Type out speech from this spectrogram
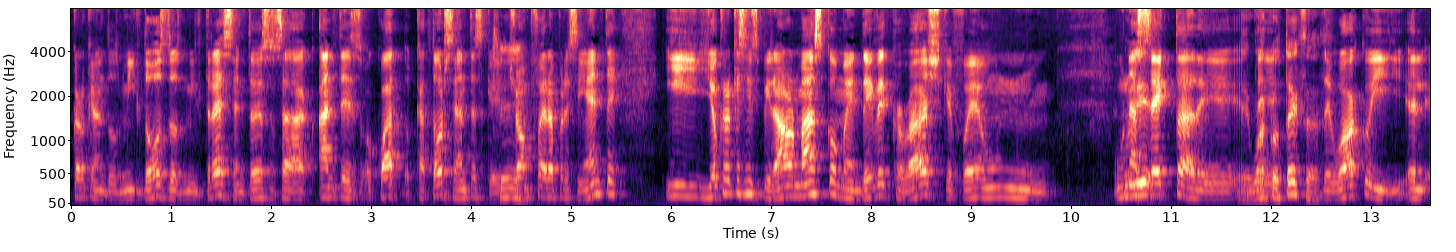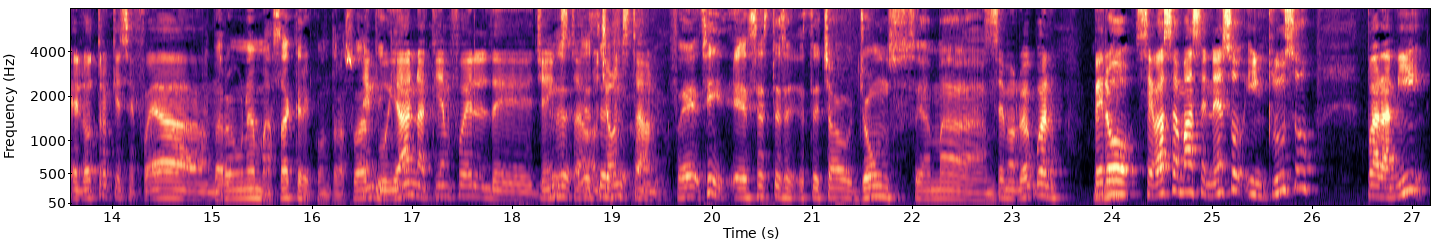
creo que en el 2002, 2003, entonces, o sea, antes, o cuatro, 14, antes que Sí. Trump fuera presidente. Y yo creo que se inspiraron más como en David Courage, que fue un, una Un secta de... de Waco, Texas. De Waco, y el, el otro que se fue a... Para una masacre contra su en Guyana, ¿quién fue el de Jamestown? o Jonestown. Fue, sí, es este, este chavo, Jones se llama... Se me olvidó, bueno, pero se basa más en eso, incluso para mí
